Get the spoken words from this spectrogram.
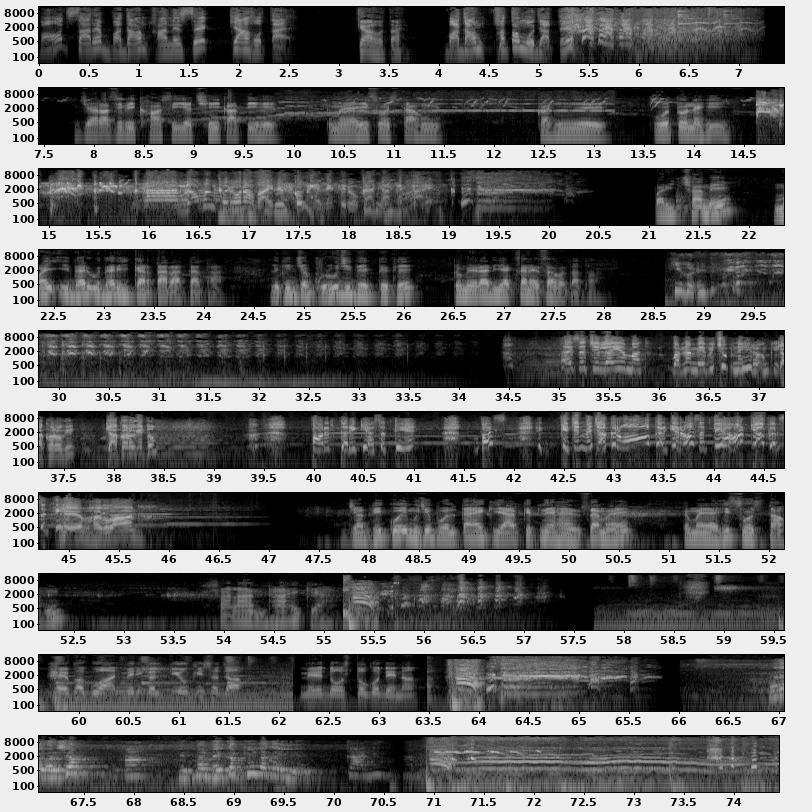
बहुत सारे बादाम खाने से क्या होता है? क्या होता है? बादाम खत्म हो जाते हैं। जरा सी भी खांसी या छींक आती है तो मैं यही सोचता हूँ कहीं ये वो तो नहीं। नोवल कोरोना वायरस को फैलने से रोका जा सकता है। परीक्षा में मैं इधर उधर ही करता रहता था लेकिन जब गुरुजी देखते थे तो मेरा रिएक्शन ऐसा होता था। ऐसा चिल्लाइए मत वरना मैं भी चुप नहीं रहूँगी। क्या करोगी? क्या करोगी तुम? औरत करे क्या सकती है? बस किचन में जाकर ओ करके रो सकती है और क्या कर सकती है? भगवान। जब भी कोई मुझे बोलता है कि आप कितने हैंडसम हैं तो मैं यही सोचता हूँ साला अंधा है क्या? हे भगवान मेरी गलतियों की सजा मेरे दोस्तों को देना। अरे वर्षा हाँ। इतना मेकअप क्यों लगाई है? काली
